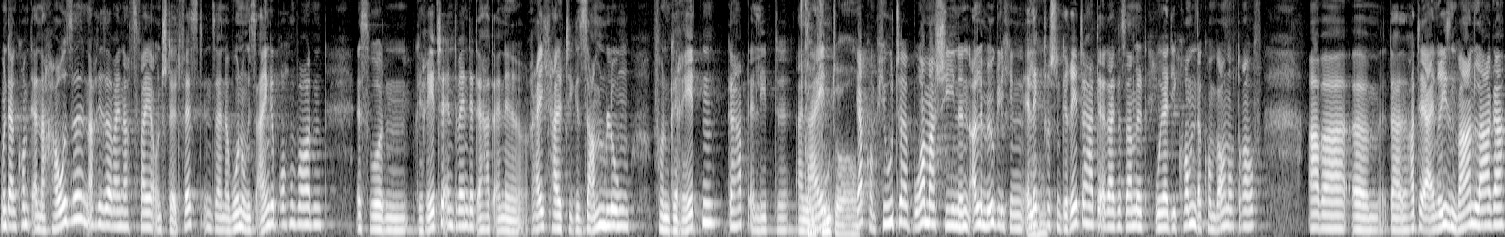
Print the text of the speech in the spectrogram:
Und dann kommt er nach Hause nach dieser Weihnachtsfeier und stellt fest, in seiner Wohnung ist eingebrochen worden. Es wurden Geräte entwendet. Er hat eine reichhaltige Sammlung von Geräten gehabt. Er lebte allein. Computer. Ja, Computer, Bohrmaschinen, alle möglichen elektrischen mhm. Geräte hat er da gesammelt. Woher die kommen, da kommen wir auch noch drauf aber ähm, da hatte er ein riesen Warenlager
